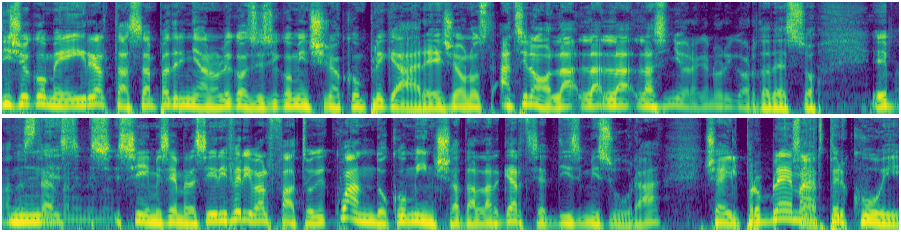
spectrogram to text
dice come in realtà a San Patrignano le cose si comincino a complicare, c'è uno st- anzi no, la, la- la- la signora che non ricordo adesso, eh, Ah, mh, Stefani, s- sì mi sembra, si riferiva al fatto che quando comincia ad allargarsi a dismisura, cioè il problema Certo. per cui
